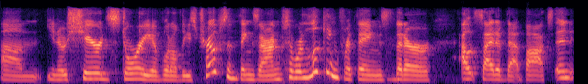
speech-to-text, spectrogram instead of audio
um, you know, shared story of what all these tropes and things are. And so we're looking for things that are outside of that box. And,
